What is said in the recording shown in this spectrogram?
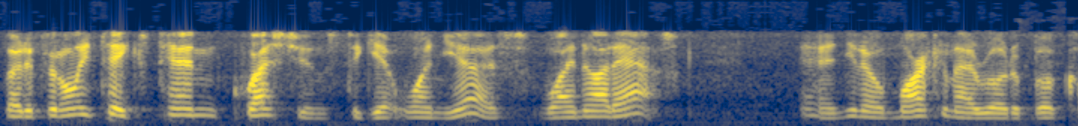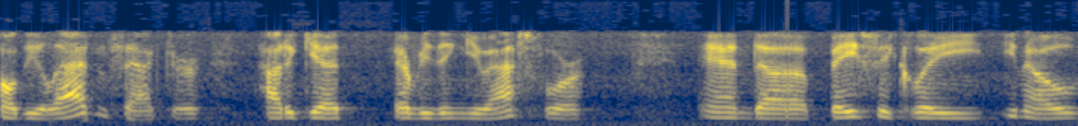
But if it only takes ten questions to get one yes, why not ask? And you know, Mark and I wrote a book called The Aladdin Factor: How to Get Everything You Ask For and uh, basically, you know,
